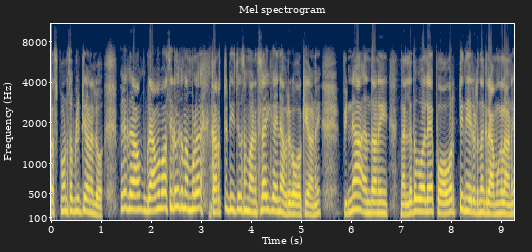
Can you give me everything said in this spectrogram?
റെസ്പോൺസിബിലിറ്റി ആണല്ലോ. പക്ഷേ ഗ്രാമ ഗ്രാമവാസികൾക്ക് നമ്മൾ കറക്റ്റ് ഡീറ്റെയിൽസ് മനസ്സിലാക്കി കഴിഞ്ഞാൽ അവർക്ക് ഓക്കെയാണ് പിന്നെ എന്താണ്? നല്ലതുപോലെ പോവർട്ടി നേരിടുന്ന ഗ്രാമങ്ങളാണ്.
